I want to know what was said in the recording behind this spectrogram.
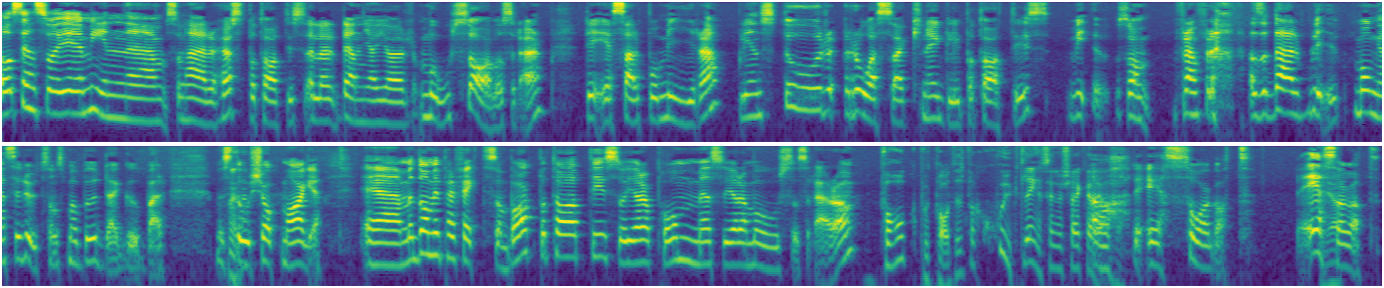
Och sen så är min eh, sån här höstpotatis, eller den jag gör mos av och sådär. Det är sarpomira, blir en stor rosa knögglig potatis. Som framför alltså där blir, många ser ut som små buddha-gubbar med stor tjock mage. Eh, men de är perfekta som bakpotatis och göra pommes och göra mos och sådär. Bakpotatis, det var sjukt länge sedan jag käkade det. Oh, det är så gott. Det är ja. så gott.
